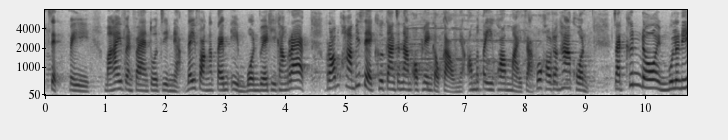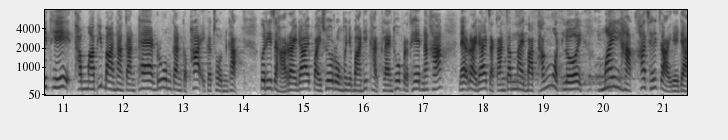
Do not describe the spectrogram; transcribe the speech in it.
17 ปี มาให้แฟน ๆ ตัวจริงเนี่ยได้ฟังกันเต็มอิ่มบนเวทีครั้งแรก พร้อมความพิเศษคือการจะนำเอาเพลงเก่าๆเนี่ยเอามาตีความใหม่จากพวกเขาทั้ง 5 คน จัดขึ้นโดยมูลนิธิธรรมาภิบาลทางการแพทย์ร่วมกันกับภาคเอกชนค่ะ เพื่อที่จะหารายได้ไปช่วยโรงพยาบาลที่ขาดแคลนทั่วประเทศนะคะ และรายได้จากการจำหน่ายบัตรทั้งหมดเลย ไม่หักค่าใช้จ่ายใด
